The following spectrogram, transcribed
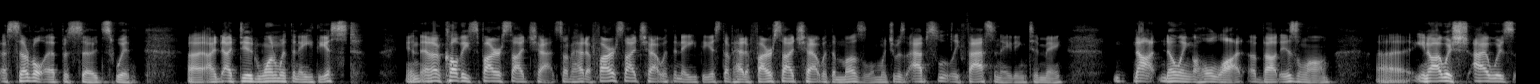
a several episodes with I, I, did one with an atheist, and, and I've called these fireside chats. So I've had a fireside chat with an atheist. I've had a fireside chat with a Muslim, which was absolutely fascinating to me, not knowing a whole lot about Islam. Uh, you know, I was I was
